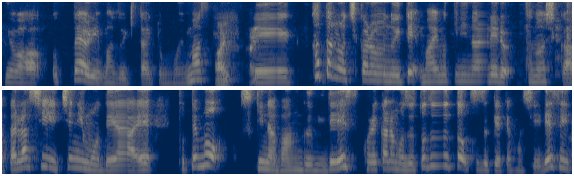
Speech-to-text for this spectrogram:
では、お便りまずいきたいと思います。はい。はいえー肩の力を抜いて前向きになれる、楽しく新しい位置にも出会え、とても好きな番組です。これからもずっとずっと続けてほしいです。いつ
